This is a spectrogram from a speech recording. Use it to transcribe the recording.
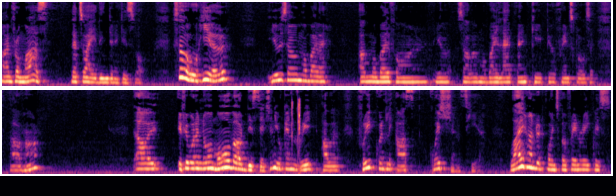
I'm from Mars that's why the internet is slow. So here use our mobile our mobile phone your our mobile app and keep your friends closer. Uh-huh. Uh, if you want to know more about this section you can read our frequently asked questions here. Why 100 points per friend request?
